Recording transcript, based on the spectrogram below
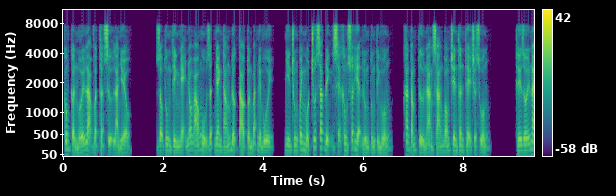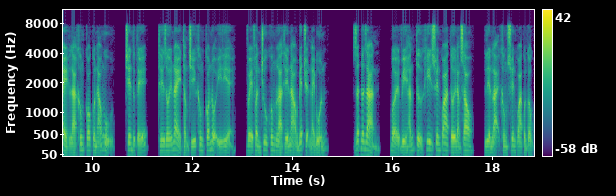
Công cần mới lạ vật thật sự là nhiều. Rộng thùng thình nhẹ nhõm áo ngủ rất nhanh thắng được tào tuấn bắt niềm vui, nhìn chung quanh một chút xác định sẽ không xuất hiện lúng túng tình huống, khăn tắm từ nàng sáng bóng trên thân thể trở xuống thế giới này là không có quần áo ngủ trên thực tế thế giới này thậm chí không có nội ý ỉa về phần chu không là thế nào biết chuyện này bốn rất đơn giản bởi vì hắn từ khi xuyên qua tới đằng sau liền lại không xuyên qua quần cộc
